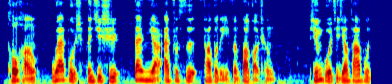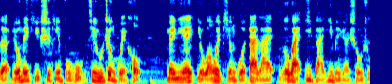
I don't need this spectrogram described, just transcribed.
投行 Webbush 分析师丹尼尔·埃夫斯发布的一份报告称，苹果即将发布的流媒体视频服务进入正轨后，每年有望为苹果带来额外一百亿美元收入。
